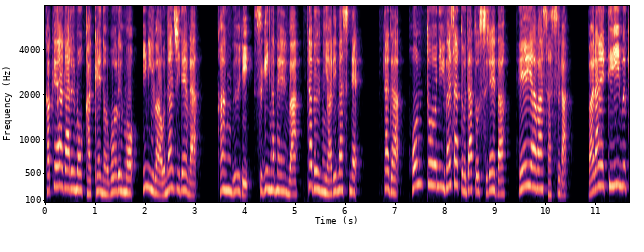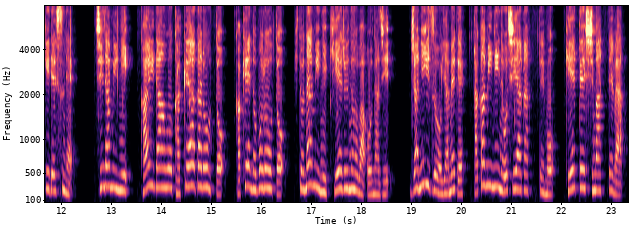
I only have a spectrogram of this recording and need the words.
駆け上がるも駆け上るも意味は同じでは勘ぐりすぎな面は多分にありますね。ただ、本当にわざとだとすれば、平野はさすが、バラエティ向きですね。ちなみに、階段を駆け上がろうと、駆け上ろうと、人並みに消えるのは同じ。ジャニーズを辞めて高みにのし上がっても、消えてしまっては、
